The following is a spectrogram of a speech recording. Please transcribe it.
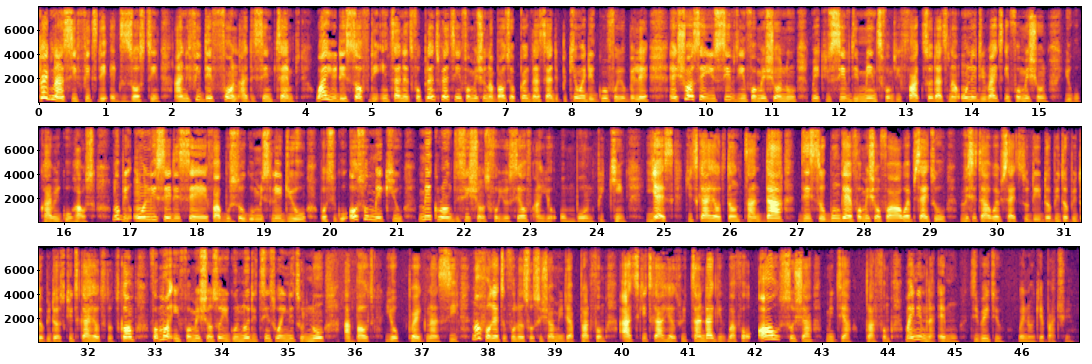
pregnancy fit dey exhausting and e fit dey fun at the same time. While you dey surf the internet for plenty plenty information about your pregnancy and the pikin wey dey grow for your belle? Ensure say you sieve the information o make you sieve the means from the fact so that na only the right information you go carry go house. No be only say this uh, fabuso go mislead you o but e go also make you make wrong decisions for yourself and your unborn pikin. Yes critical health don tanda this ogbonge information for our website o visit our website today www.criticalhealth.com for more information so you go know the things what you need to know about your pregnancy Not forget to follow us for social media platform at critical health with tanda gigba for all social media platform my name na emu the radio wey no get battery.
